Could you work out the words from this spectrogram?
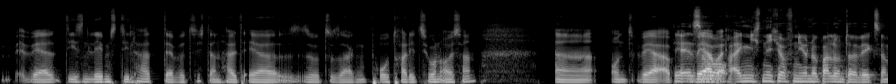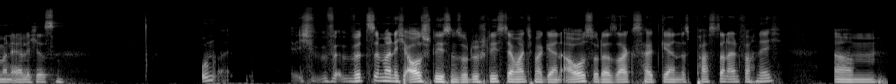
wer diesen Lebensstil hat, der wird sich dann halt eher sozusagen pro Tradition äußern. Äh, und wer Der ist wer aber auch eigentlich nicht auf Neo Ball unterwegs, wenn man ehrlich ist. Und ich würde es immer nicht ausschließen, so du schließt ja manchmal gern aus oder sagst halt gern, es passt dann einfach nicht. Ähm,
